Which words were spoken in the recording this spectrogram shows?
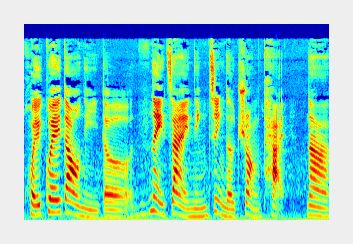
回归到你的内在宁静的状态。那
